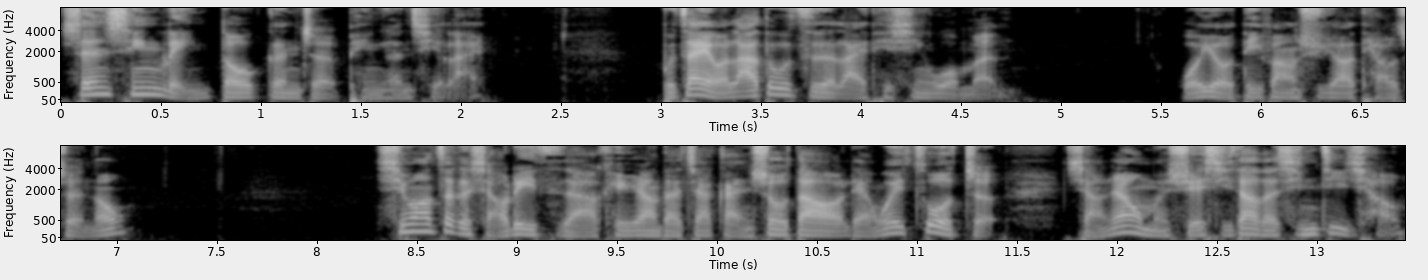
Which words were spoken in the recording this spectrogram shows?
身心灵都跟着平衡起来，不再有拉肚子来提醒我们，我有地方需要调整哦。希望这个小例子啊，可以让大家感受到两位作者想让我们学习到的新技巧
